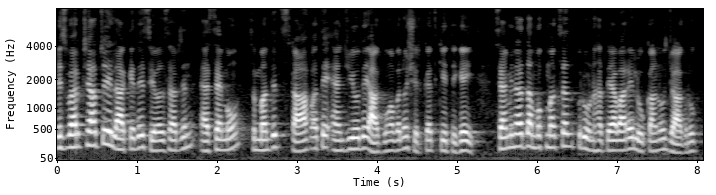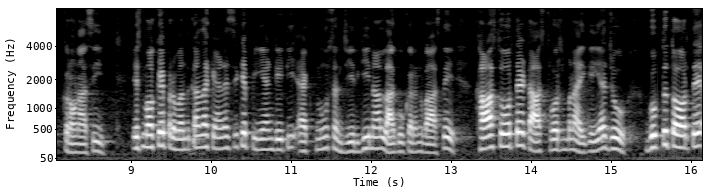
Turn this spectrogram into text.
ਇਸ ਵਰਕਸ਼ਾਪ 'ਚ ਇਲਾਕੇ ਦੇ ਸਿਵਲ ਸਰਜਨ ਐਸਐਮਓ ਸੰਬੰਧਿਤ ਸਟਾਫ ਅਤੇ ਐਨਜੀਓ ਦੇ ਆਗੂਆਂ ਵੱਲੋਂ ਸ਼ਿਰਕਤ ਕੀਤੀ ਗਈ। ਸੈਮੀਨਾਰ ਦਾ ਮੁੱਖ ਮਕਸਦ ਭਰੂਣ ਹੱਤਿਆ ਬਾਰੇ ਲੋਕਾਂ ਨੂੰ ਜਾਗਰੂਕ ਕਰਾਉਣਾ ਸੀ। ਇਸ ਮੌਕੇ ਪ੍ਰਬੰਧਕਾਂ ਦਾ ਕਹਿਣਾ ਸੀ ਕਿ ਪੀਐਨਡੀਟੀ ਐਕਟ ਨੂੰ ਸੰਜੀਦਗੀ ਨਾਲ ਲਾਗੂ ਕਰਨ ਵਾਸਤੇ ਖਾਸ ਤੌਰ ਤੇ ਟਾਸਕ ਫੋਰਸ ਬਣਾਈ ਗਈ ਹੈ, ਜੋ ਗੁਪਤ ਤੌਰ ਤੇ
